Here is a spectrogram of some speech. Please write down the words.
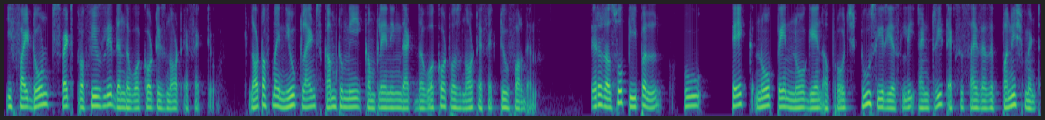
if I don't sweat profusely, then the workout is not effective. Lot of my new clients come to me complaining that the workout was not effective for them. There are also people who take no pain, no gain approach too seriously and treat exercise as a punishment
